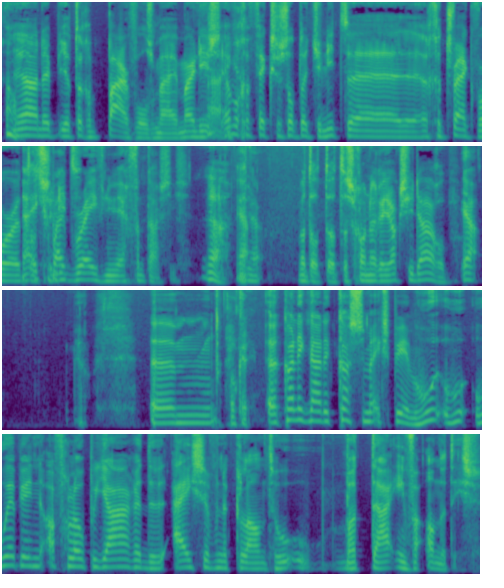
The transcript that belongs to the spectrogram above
Oh. Ja, je hebt toch een paar volgens mij. Maar die is helemaal ik... gefixt op dat je niet uh, getrackt wordt. Ja, dat ik gebruik niet... Brave nu echt fantastisch. Ja, ja. want dat, dat is gewoon een reactie daarop. Ja. ja. Um, okay. uh, kan ik naar de customer experience? Hoe, hoe, hoe heb je in de afgelopen jaren de eisen van de klant, hoe, wat daarin veranderd is?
